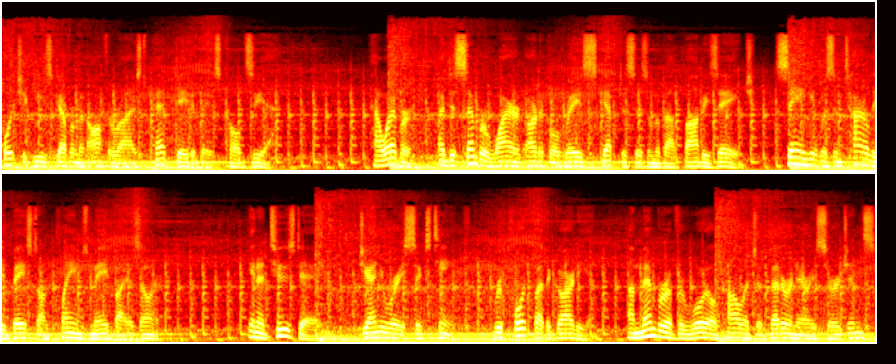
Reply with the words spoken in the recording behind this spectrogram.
Portuguese government authorized pet database called ZIAP. However, a December Wired article raised skepticism about Bobi's age, saying it was entirely based on claims made by his owner. In a Tuesday, January 16, report by The Guardian, a member of the Royal College of Veterinary Surgeons,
